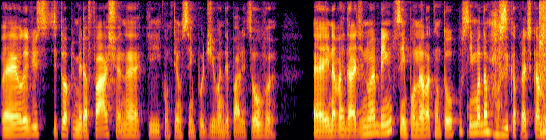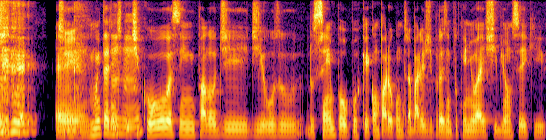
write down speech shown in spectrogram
é, o Levi citou a primeira faixa, né? Que contém um sample de When the Party's Over. É, e na verdade não é bem um sample, né? Ela cantou por cima da música praticamente. É, muita gente criticou, assim, falou de, de uso do sample, porque comparou com trabalhos de, por exemplo, Kanye West e Beyoncé, que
